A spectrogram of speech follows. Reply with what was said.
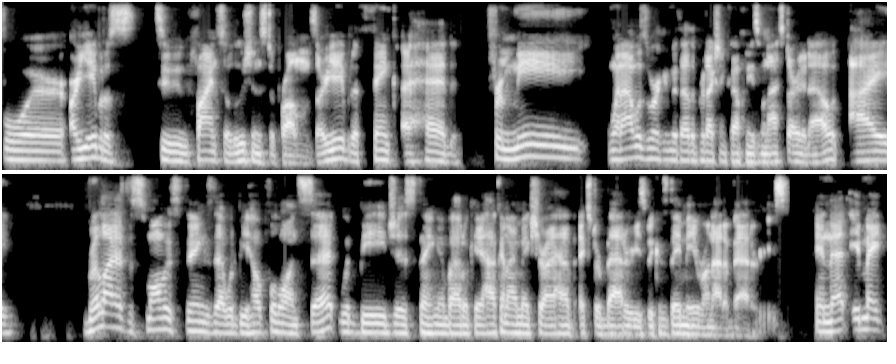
for are you able to to find solutions to problems? Are you able to think ahead? For me, when I was working with other production companies when I started out, I realized the smallest things that would be helpful on set would be just thinking about, okay, how can I make sure I have extra batteries because they may run out of batteries. And that it may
